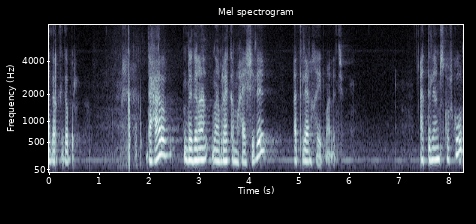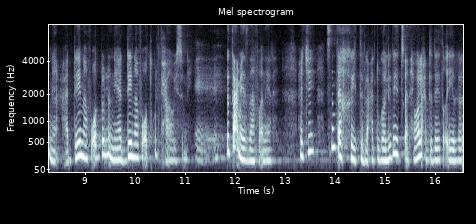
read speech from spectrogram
ነገር ክገብር ድሓር እንደገና ናብራይ ከመሓይሽ ኢለ ኣጥልያ ንኸይድ ማለት እዩ ኣጥልያ ምስ ከድኩ ናይ ዓደይ ናፍቆት ደሎ ናይ ኣደይ ናፍቆት ኩሉ ተሓዋዊሱኒ ብጣዕሚ እየ ዝናፍቕ ነይረ ሕጂ ስንታይ ክኸይድ ትብል ዓዲ ጓል ደይ ትፀንሒ ዋላ ዓዲ ደይ ትቕይር ገለ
